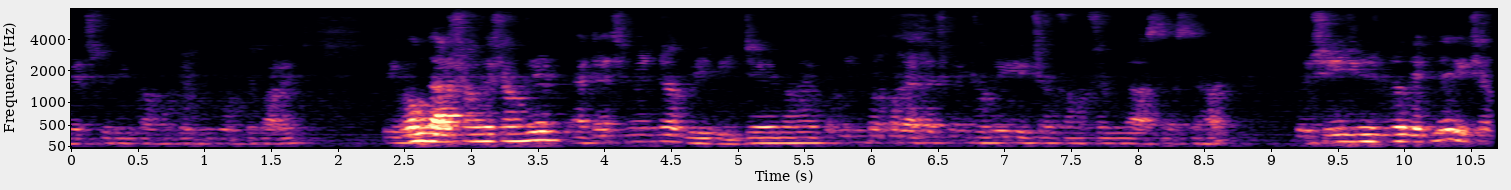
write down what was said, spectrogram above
ব্রেস্ট ফিডিং কমফোর্টেবলি করতে পারে। এবং তার সঙ্গে সঙ্গে অ্যাটাচমেন্ট অফ বেবি যে মানে ইম্প্রপার অ্যাটাচমেন্ট হলেই এইসব সমস্যাগুলো আস্তে আস্তে হয়। তো সেই জিনিসগুলো দেখলে এইসব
